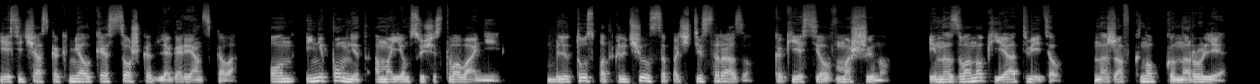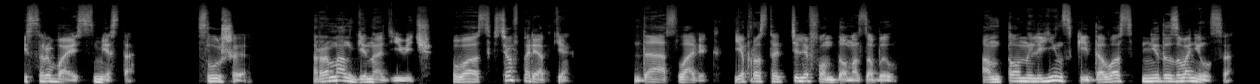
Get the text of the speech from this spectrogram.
Я сейчас как мелкая сошка для Горянского. Он и не помнит о моем существовании. Bluetooth подключился почти сразу, как я сел в машину. И на звонок я ответил, нажав кнопку на руле и срываясь с места. «Слушаю. Роман Геннадьевич, у вас все в порядке?» «Да, Славик, я просто телефон дома забыл». Антон Ильинский до вас не дозвонился.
